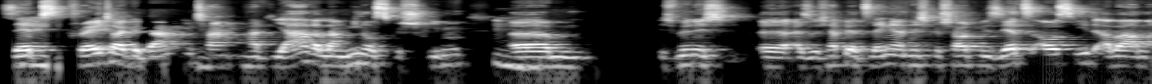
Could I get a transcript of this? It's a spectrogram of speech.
Selbst Creator Gedankentanken hat jahrelang Minus geschrieben. Mhm. Ähm, ich will nicht, äh, also ich habe jetzt länger nicht geschaut, wie es jetzt aussieht, aber am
